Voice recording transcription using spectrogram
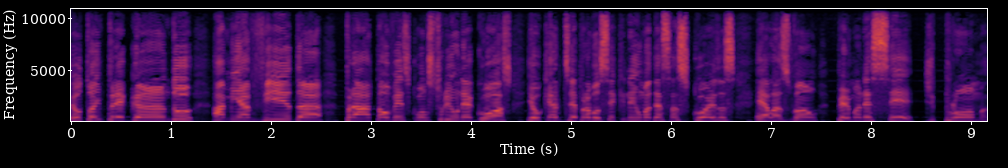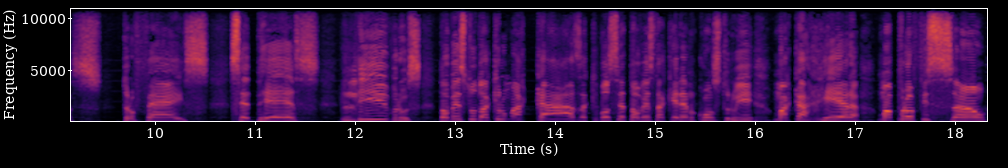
eu estou empregando a minha vida para talvez construir um negócio. E eu quero dizer para você que nenhuma dessas coisas elas vão permanecer. Diplomas, troféus, CDs, livros, talvez tudo aquilo, uma casa que você talvez está querendo construir, uma carreira, uma profissão,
